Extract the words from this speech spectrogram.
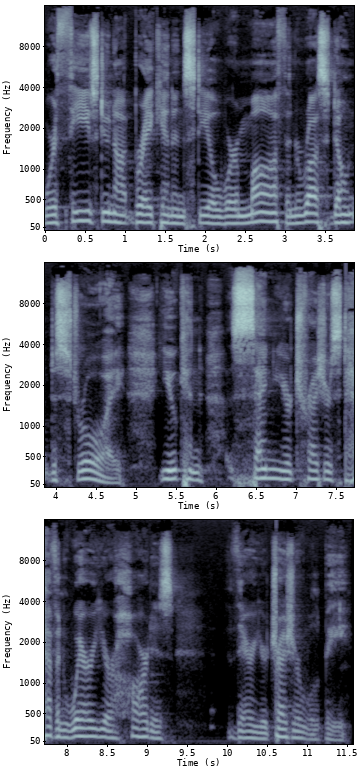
where thieves do not break in and steal, where moth and rust don't destroy. You can send your treasures to heaven where your heart is, there your treasure will be.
